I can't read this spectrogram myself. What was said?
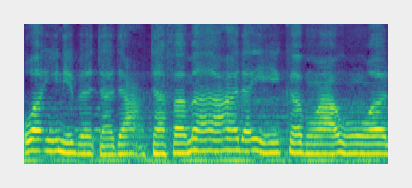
وإن ابتدعت فما عليك معول.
